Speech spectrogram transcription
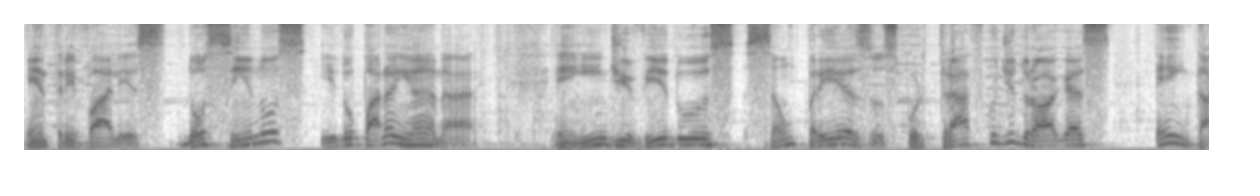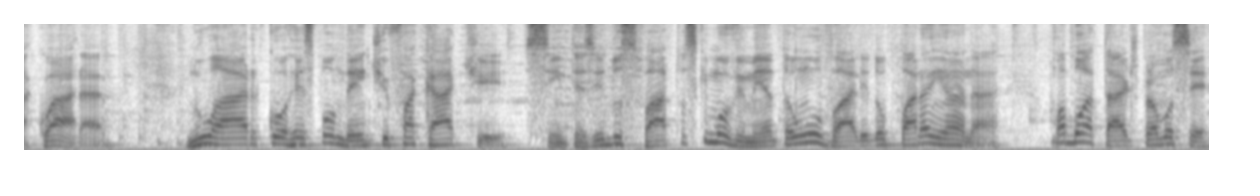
entre vales dos Sinos e do Paranhana. Em indivíduos são presos por tráfico de drogas em Taquara. No ar, correspondente Facate, síntese dos fatos que movimentam o Vale do Paranhana. Uma boa tarde para você.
